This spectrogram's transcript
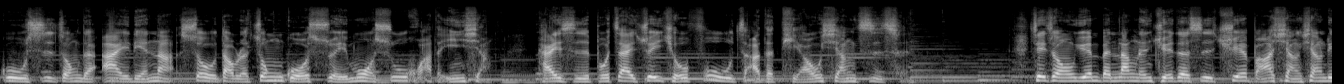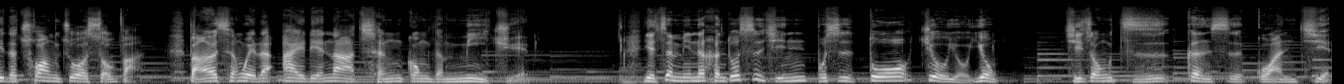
故事中的艾莲娜受到了中国水墨书画的影响，开始不再追求复杂的调香制成。这种原本让人觉得是缺乏想象力的创作手法。反而成为了艾莲娜成功的秘诀，也证明了很多事情不是多就有用，其中值更是关键。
